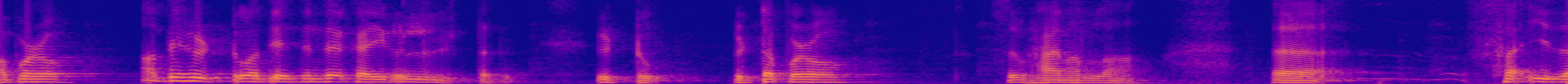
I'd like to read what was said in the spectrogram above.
അപ്പോഴോ അദ്ദേഹം ഇട്ടു അദ്ദേഹത്തിന്റെ കൈകളിൽ ഇട്ടത്. ഇട്ടു. ഇട്ടപ്പോഴോ? സുബാനല്ലാ ഫഇദ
